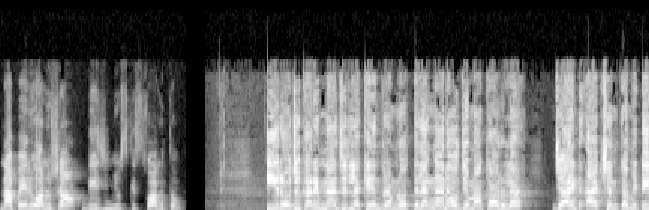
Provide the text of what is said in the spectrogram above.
నా పేరు అనుష డీజీ న్యూస్కి స్వాగతం ఈరోజు కరీంనగర్ జిల్లా కేంద్రంలో తెలంగాణ ఉద్యమకారుల జాయింట్ యాక్షన్ కమిటీ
